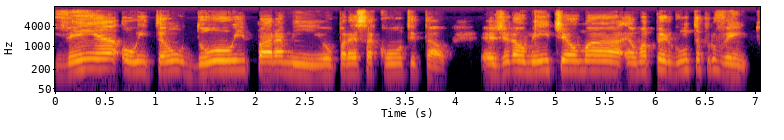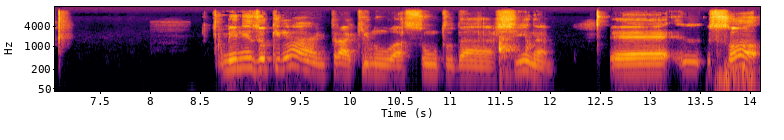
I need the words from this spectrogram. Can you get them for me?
venha ou então doe para mim ou para essa conta e tal. É, geralmente é uma, é uma pergunta para o vento. Meninos, eu queria entrar aqui no assunto da China, é, só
